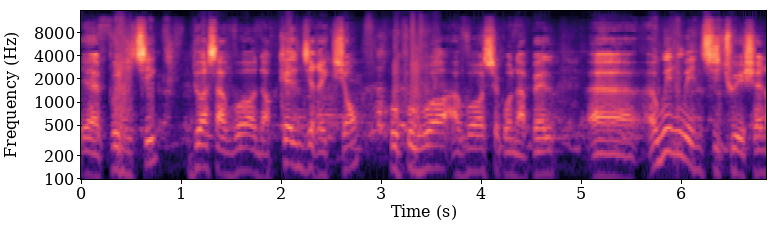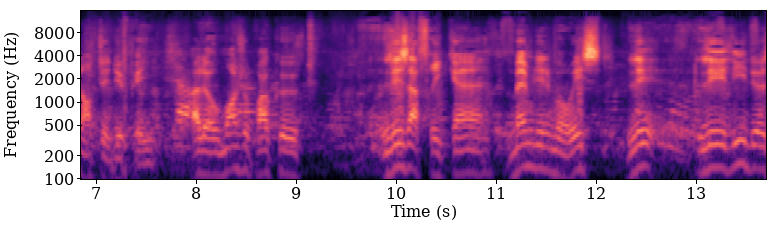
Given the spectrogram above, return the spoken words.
euh, politique doit savoir dans quelle direction pour pouvoir avoir ce qu'on appelle euh, un win-win situation entre les deux pays. Alors, moi, je crois que les Africains, même l'île Maurice, les, les leaders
